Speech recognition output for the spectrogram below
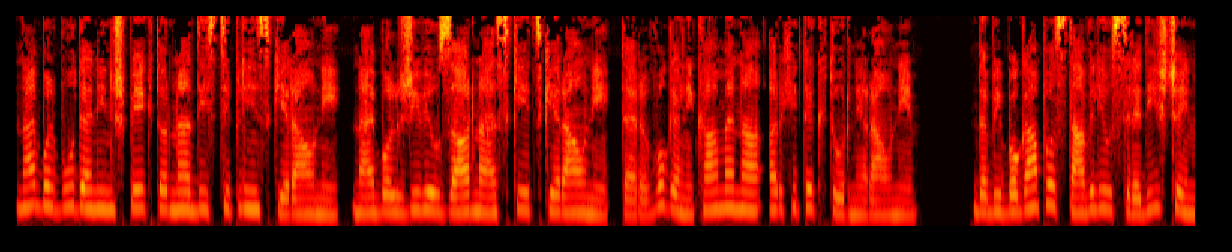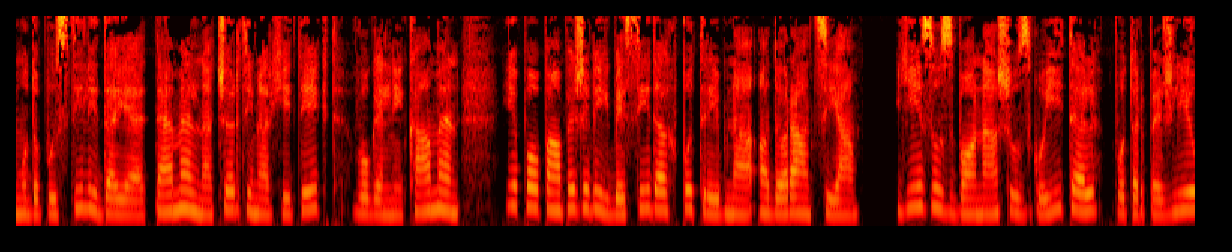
najbolj buden inšpektor na disciplinski ravni, najbolj živi vzor na asketski ravni ter vogelni kamen na arhitekturni ravni. Da bi Boga postavili v središče in mu dopustili, da je temelj načrt in arhitekt, vogelni kamen, je po papeževih besedah potrebna adoracija. Jezus bo naš vzgojitelj, potrpežljiv,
